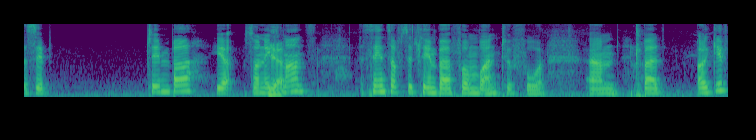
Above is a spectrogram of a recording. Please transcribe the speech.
September. Yeah, so next Yeah. month, 10th of September from 1 to 4. Um, but I'll give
